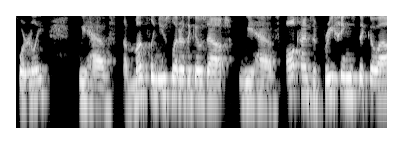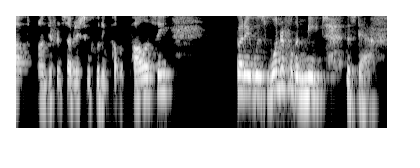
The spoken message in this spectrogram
Quarterly. We have a monthly newsletter that goes out. We have all kinds of briefings that go out on different subjects, including public policy. But it was wonderful to meet the staff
